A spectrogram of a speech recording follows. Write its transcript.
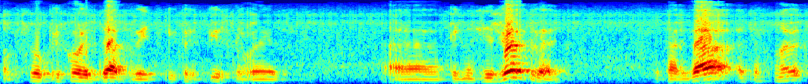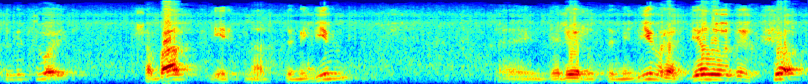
Но поскольку приходит заповедь и предписывает э, приносить жертвы, то тогда это становится митцвой. Шаббат есть у нас тамидим, э, режут тамидим, разделывают их. Все,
